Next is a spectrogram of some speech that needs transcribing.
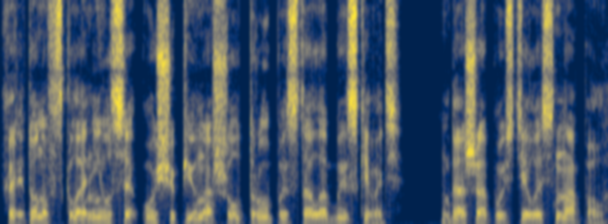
Харитонов склонился, ощупью нашел труп и стал обыскивать. Даша опустилась на пол.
